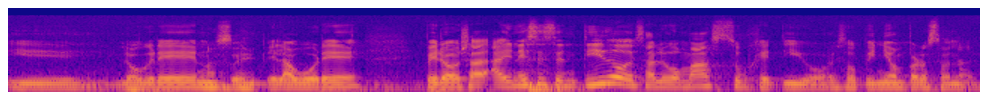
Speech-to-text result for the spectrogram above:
y logré, no sé, elaboré. Pero ya en ese sentido es algo más subjetivo, es opinión personal.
